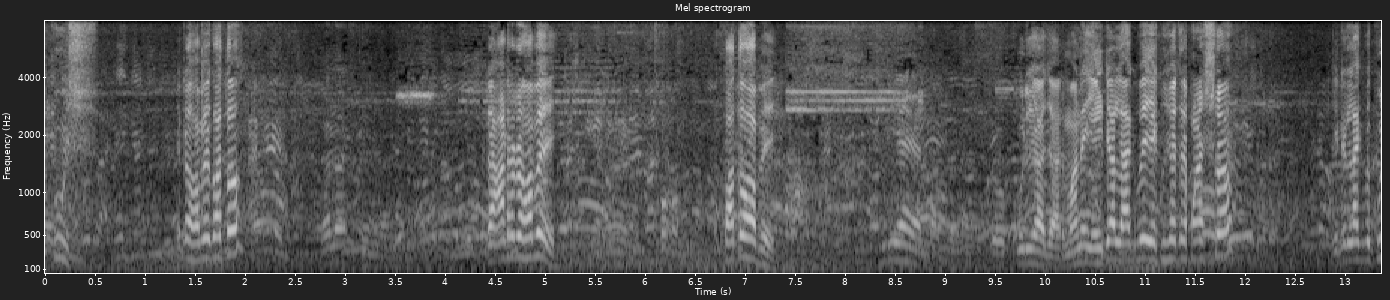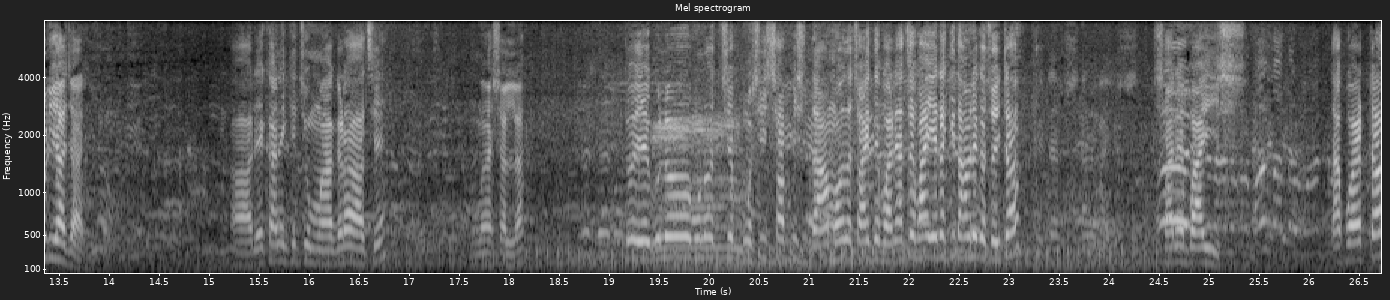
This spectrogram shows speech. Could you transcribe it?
একুশ। এটা হবে কত? এটা আঠারো হবে? কত হবে? তো কুড়ি হাজার। মানে এইটা লাগবে একুশ হাজার পাঁচশো এটা লাগবে কুড়ি হাজার। আর এখানে কিছু মাগড়া আছে মাশাল্লাহ তো এগুলো মনে হচ্ছে পঁচিশ ছাব্বিশ দাম হয়তো চাইতে পারে। আচ্ছা ভাই এটা কি দাম রেখেছো? এটা? সাড়ে বাইশ। তারপরেরটা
